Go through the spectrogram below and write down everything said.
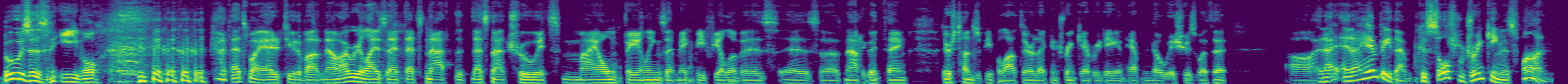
booze is evil. that's my attitude about it now. I realize that that's not that's not true. It's my own failings that make me feel of it as is uh, not a good thing. There's tons of people out there that can drink every day and have no issues with it. Uh, and I and I envy them because social drinking is fun.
